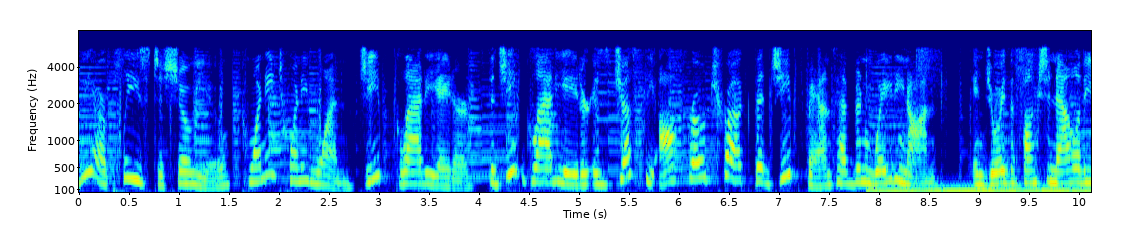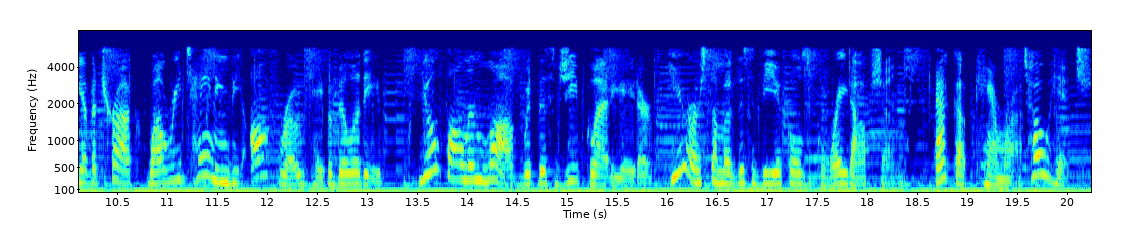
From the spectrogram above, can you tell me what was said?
We are pleased to show you 2021 Jeep Gladiator. The Jeep Gladiator is just the off-road truck that Jeep fans have been waiting on. Enjoy the functionality of a truck while retaining the off-road capability. You'll fall in love with this Jeep Gladiator. Here are some of this vehicle's great options. Backup camera, tow hitch,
